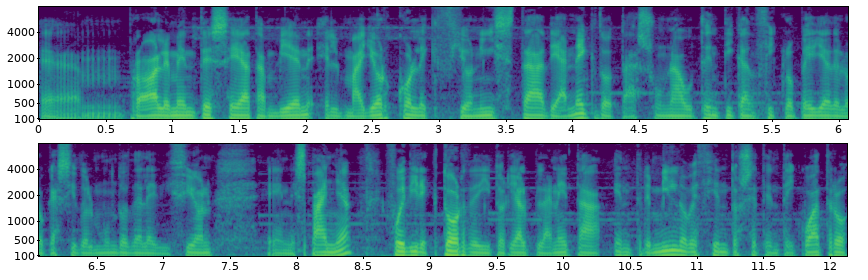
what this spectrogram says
Em, probablemente sea también el mayor coleccionista de anécdotas, una auténtica enciclopedia de lo que ha sido el mundo de la edición en España. Fue director de Editorial Planeta entre 1974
